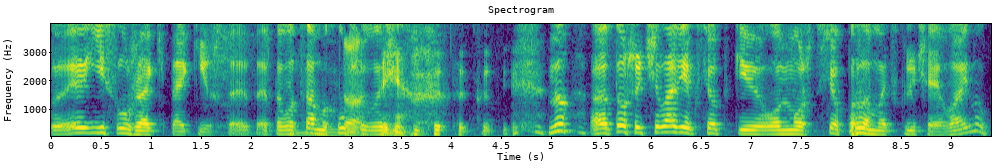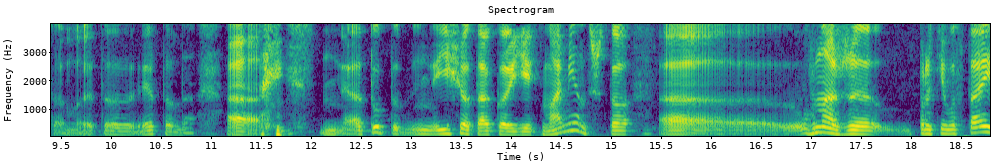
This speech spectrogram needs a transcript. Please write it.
И служаки такие, что это вот самый худший вариант. Ну, а то, что человек все-таки, он может все поломать, включая войну, там, это, это да. А, тут еще такой есть момент, что а, в нас же противостоит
